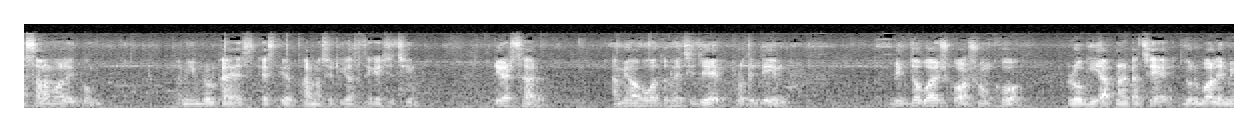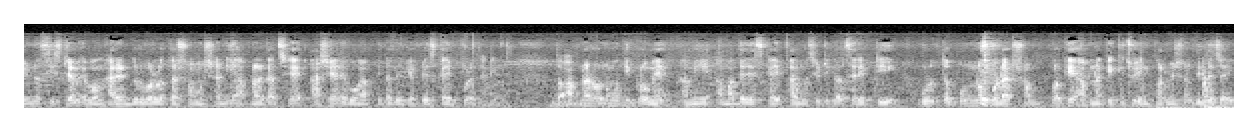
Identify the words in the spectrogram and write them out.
আসসালামু আলাইকুম। আমি ইমরুল কায়েস এসকে ফার্মাসিউটিক্যালস থেকে এসেছি। ডিয়ার স্যার, আমি অবগত হয়েছি যে প্রতিদিন বৃদ্ধ বয়স্ক অসংখ্য রোগী আপনার কাছে দুর্বল ইমিউনো সিস্টেম এবং হাড়ের দুর্বলতার সমস্যা নিয়ে আপনার কাছে আসেন এবং আপনি তাদেরকে প্রেসক্রাইব করে থাকেন। তো আপনার অনুমতি ক্রমে আমি আমাদের স্কাইপ ফার্মাসিউটিক্যালসের একটি গুরুত্বপূর্ণ প্রোডাক্ট সম্পর্কে আপনাকে কিছু ইনফরমেশন দিতে চাই।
